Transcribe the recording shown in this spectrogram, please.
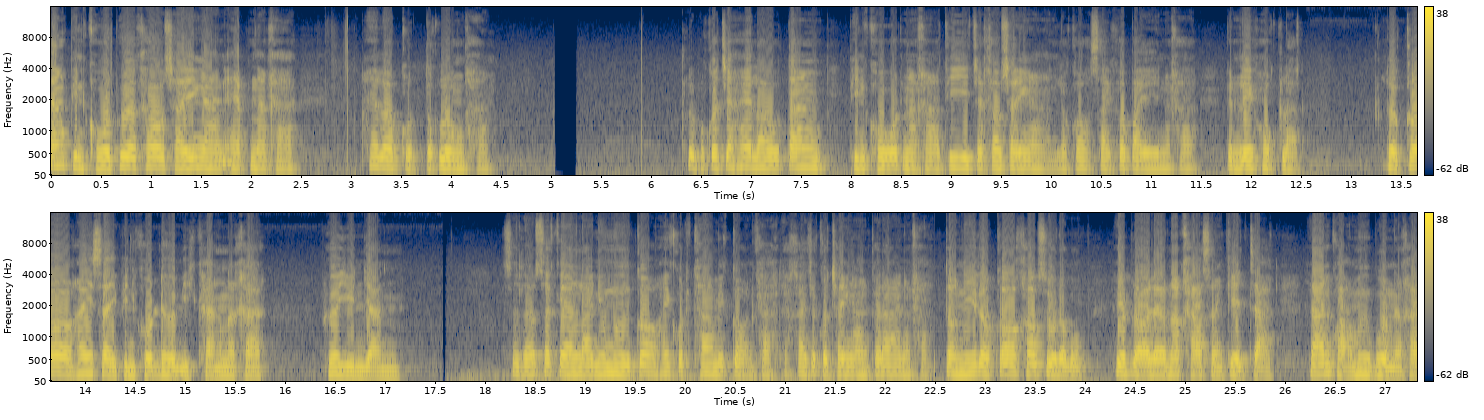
ตั้งพินโค้ดเพื่อเข้าใช้งานแอปนะคะ ให้เรากดตกลงค่ะ ระบบก็จะให้เราตั้งพินโค้ดนะคะที่จะเข้าใช้งาน แล้วก็ใส่เข้าไปนะคะ เป็นเลขหกหลัก แล้วก็ให้ใส่พินโค้ดเดิมอีกครั้งนะคะ เพื่อยืนยัน เสร็จแล้วสแกนลายนิ้วมือก็ให้กดข้ามไปก่อนค่ะ ถ้าใครจะกดใช้งานก็ได้นะคะ ตอนนี้เราก็เข้าสู่ระบบเรียบร้อยแล้วนะคะ สังเกตจากด้านขวามือบนนะคะ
